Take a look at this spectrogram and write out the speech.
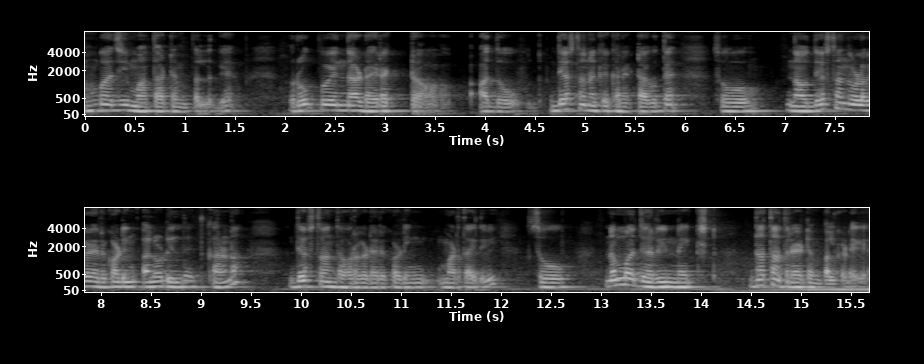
ಅಂಬಾಜಿ ಮಾತಾ ಟೆಂಪಲ್ಗೆ ರೋಪ್ವೇಯಿಂದ ಡೈರೆಕ್ಟ್ ಅದು ದೇವಸ್ಥಾನಕ್ಕೆ ಕನೆಕ್ಟ್ ಆಗುತ್ತೆ. ಸೊ ನಾವು ದೇವಸ್ಥಾನದ ಒಳಗಡೆ ರೆಕಾರ್ಡಿಂಗ್ ಅಲೋಡ್ ಇಲ್ಲದೆ ಇದ್ದ ಕಾರಣ ದೇವಸ್ಥಾನದ ಹೊರಗಡೆ ರೆಕಾರ್ಡಿಂಗ್ ಮಾಡ್ತಾ ಇದ್ದೀವಿ. ಸೊ ನಮ್ಮ ಜರ್ನಿ ನೆಕ್ಸ್ಟ್ ದತ್ತಾತ್ರೇಯ ಟೆಂಪಲ್ ಕಡೆಗೆ.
